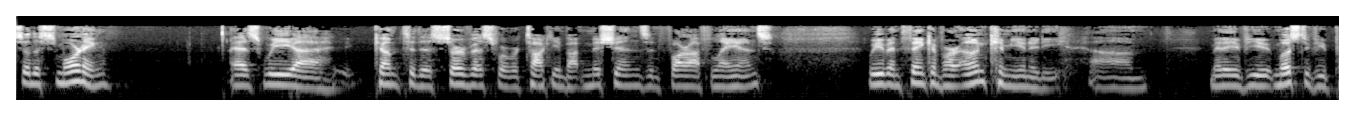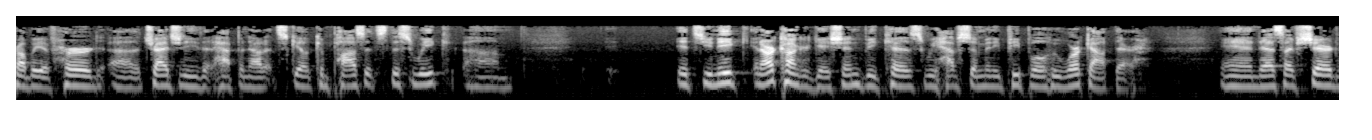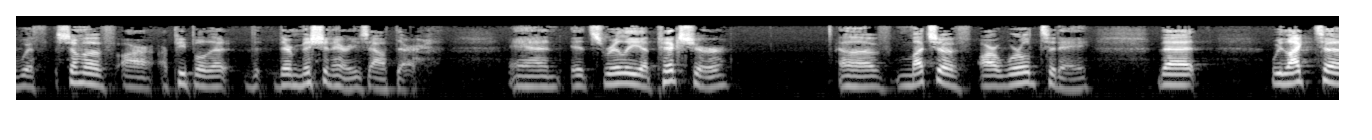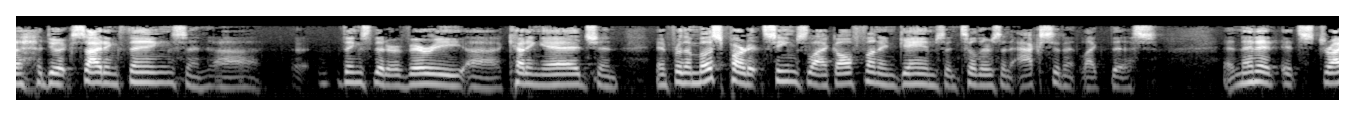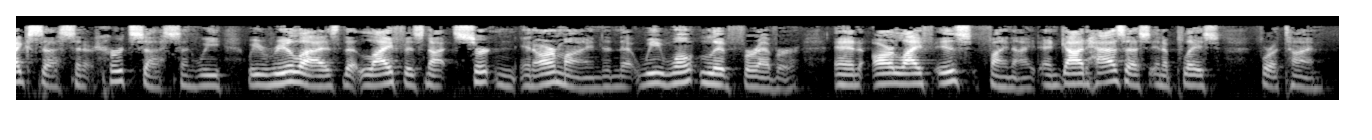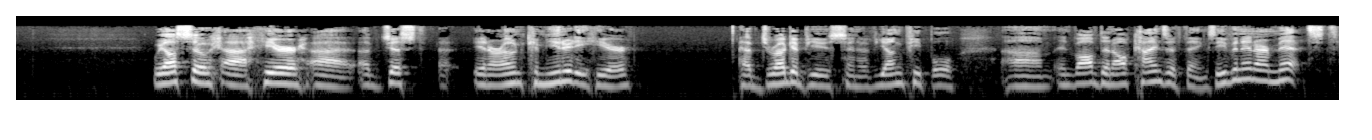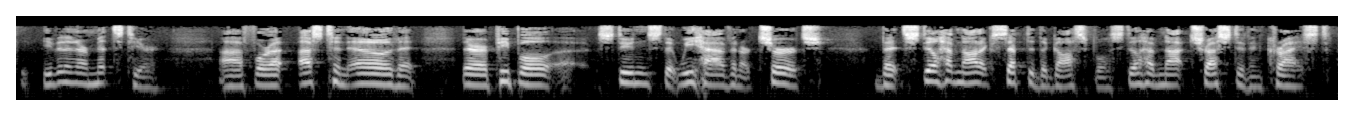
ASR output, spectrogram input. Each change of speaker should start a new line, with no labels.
So this morning, as we uh, come to this service where we're talking about missions and far off lands, we even think of our own community. Um, many of you, most of you probably have heard uh, tragedy that happened out at Scaled Composites this week. Um, it's unique in our congregation because we have so many people who work out there. And as I've shared with some of our, our people that they're missionaries out there. And it's really a picture of much of our world today that we like to do exciting things and uh, things that are very uh, cutting edge and and for the most part it seems like all fun and games until there's an accident like this and then it, it strikes us and it hurts us, and we, we realize that life is not certain in our mind and that we won't live forever. And our life is finite, and God has us in a place for a time. We also uh, hear uh, of just uh, in our own community here of drug abuse and of young people um, involved in all kinds of things, even in our midst, even in our midst here uh, for uh, us to know that there are people, uh, students that we have in our church that still have not accepted the gospel, still have not trusted in Christ.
